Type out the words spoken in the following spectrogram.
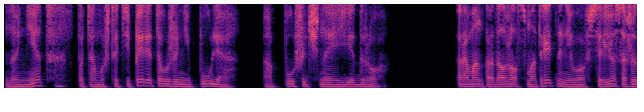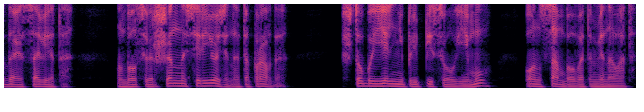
Но нет, потому что теперь это уже не пуля, а пушечное ядро. Роман продолжал смотреть на него, всерьез ожидая совета. Он был совершенно серьезен, это правда. Что бы Ель не приписывал ему, он сам был в этом виноват.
